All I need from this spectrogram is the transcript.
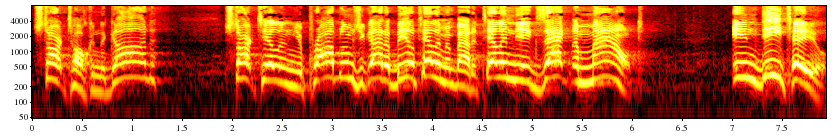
Start talking to God. Start telling your problems. You got a bill, tell him about it. Tell him the exact amount in detail.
